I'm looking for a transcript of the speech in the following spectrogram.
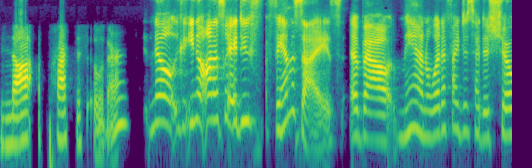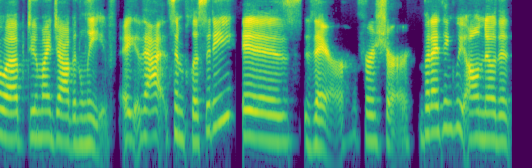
not a practice owner? No, you know, honestly, I do fantasize about, man, what if I just had to show up, do my job, and leave? Eh, That simplicity is there for sure. But I think we all know that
